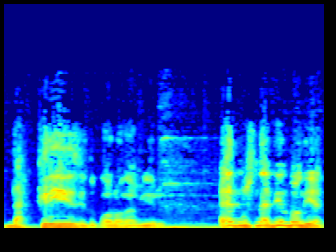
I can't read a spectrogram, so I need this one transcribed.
da crise do coronavírus. Edmo Sinedino, bom dia.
